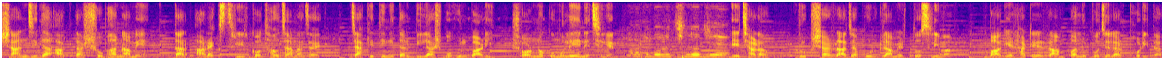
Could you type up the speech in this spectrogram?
সানজিদা আক্তার শোভা নামে তার আরেক স্ত্রীর কথাও জানা যায় যাকে তিনি তার বিলাসবহুল বাড়ি স্বর্ণকমলে এনেছিলেন। এছাড়াও রূপসার রাজাপুর গ্রামের তসলিমা বাগেরহাটের রামপাল উপজেলার ফরিদা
